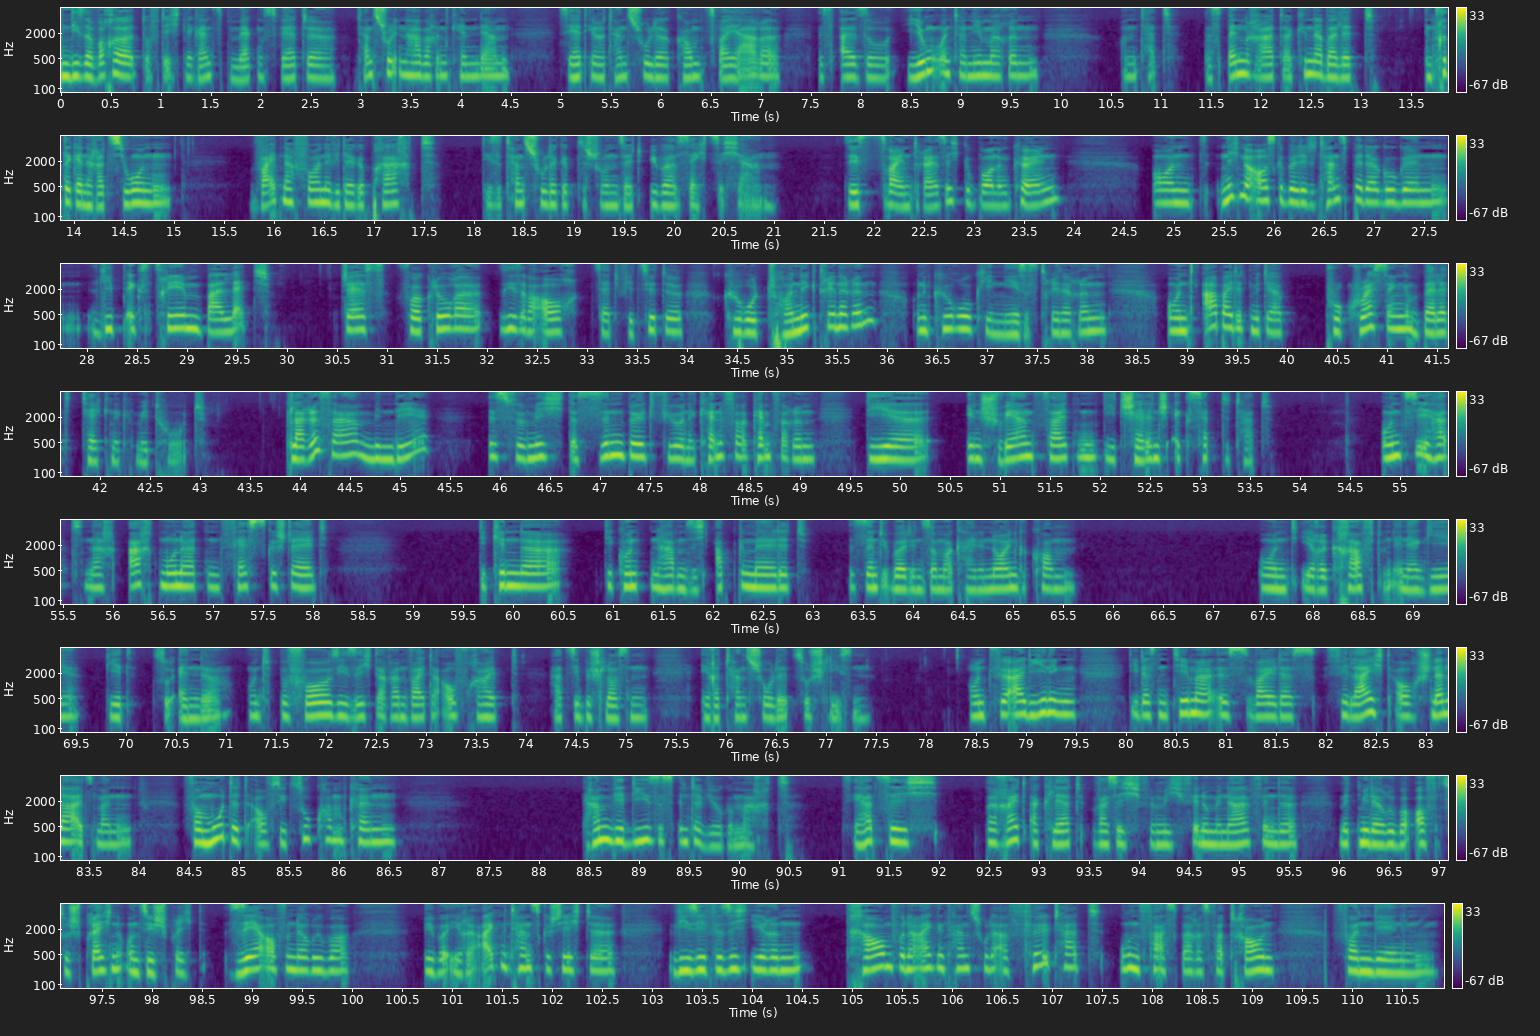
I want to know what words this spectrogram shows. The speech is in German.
In dieser Woche durfte ich eine ganz bemerkenswerte Tanzschulinhaberin kennenlernen. Sie hat ihre Tanzschule kaum zwei Jahre, ist also Jungunternehmerin und hat das Benrather Kinderballett in dritter Generation weit nach vorne wieder gebracht. Diese Tanzschule gibt es schon seit über 60 Jahren. Sie ist 32, geboren in Köln und nicht nur ausgebildete Tanzpädagogin, liebt extrem Ballett, Jazz, Folklore. Sie ist aber auch zertifizierte Chirotonic-Trainerin und Chirokinesis-Trainerin und arbeitet mit der Progressing Ballet Technik Methode. Clarissa Minde ist für mich das Sinnbild für eine Kämpfer, Kämpferin, die in schweren Zeiten die Challenge accepted hat. Und sie hat nach acht Monaten festgestellt, die Kinder, die Kunden haben sich abgemeldet, es sind über den Sommer keine neuen gekommen und ihre Kraft und Energie geht zu Ende. Und bevor sie sich daran weiter aufreibt, hat sie beschlossen, ihre Tanzschule zu schließen. Und für all diejenigen, die das ein Thema ist, weil das vielleicht auch schneller als man vermutet auf sie zukommen können, haben wir dieses Interview gemacht. Sie hat sich bereit erklärt, was ich für mich phänomenal finde, mit mir darüber offen zu sprechen und sie spricht sehr offen darüber, über ihre eigene Tanzgeschichte, wie sie für sich ihren Traum von der eigenen Tanzschule erfüllt hat, unfassbares Vertrauen von den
